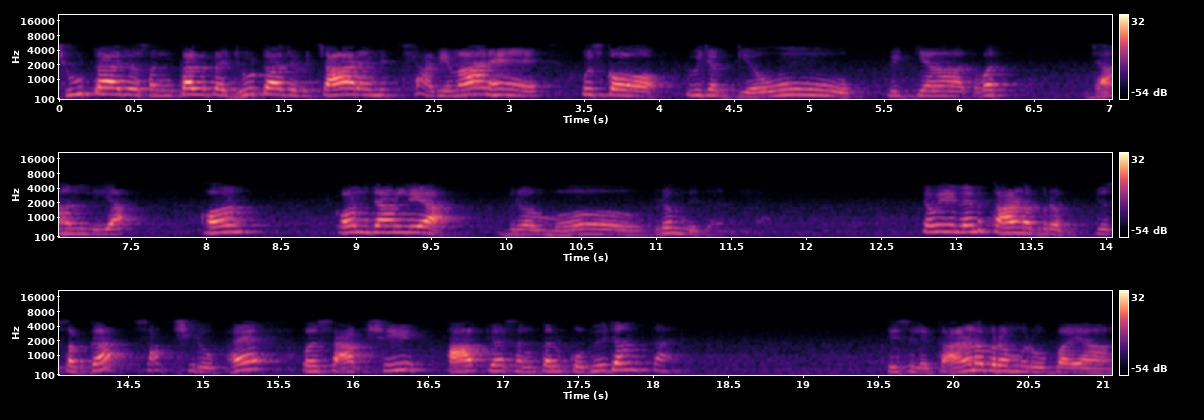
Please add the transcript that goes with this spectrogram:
झूठा जो संकल्प है झूठा जो विचार है मिथ्या अभिमान है उसको विज्ञ विज्ञात जान लिया। कौन? कौन जान लिया? ब्रह्म। ब्रह्म ने जान लिया। क्यों ये लेना कारण ब्रह्म? जो सबका साक्षी रूप है, वह साक्षी आपके संकल्प को भी जानता है। इसलिए कारण ब्रह्म रूप यहाँ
